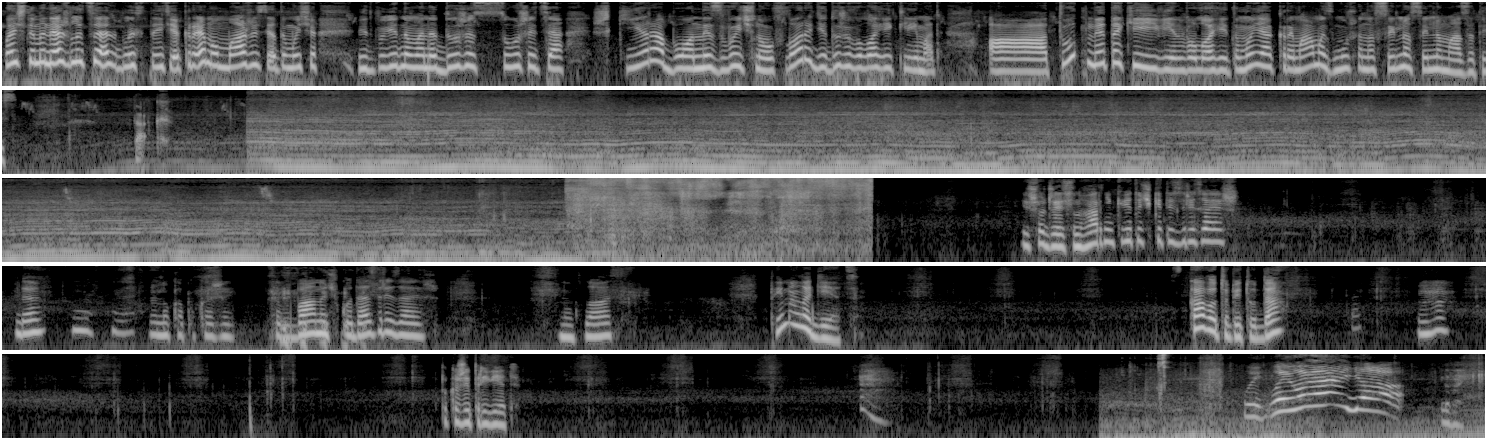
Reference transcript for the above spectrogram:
Бачите, мене аж лице блистить, я кремом мажуся, тому що відповідно в мене дуже сушиться шкіра, бо незвично у Флориді дуже вологий клімат. А тут не такий він вологий, тому я кремами змушена сильно-сильно мазатись. Так. И что Джейсон, гарні квіточки ти зрізаєш? Да? А ну-ка покажи. Це в баночку, да, зрізаєш? Ну клас. Ти молодець. Каву тобі тут, да? Угу. Покажи привіт. Ой, ой, ой, я. Давай.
